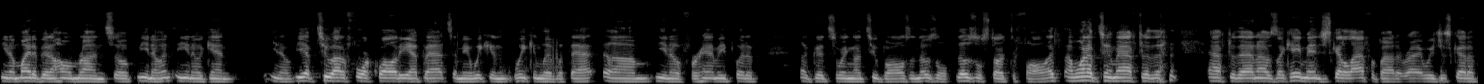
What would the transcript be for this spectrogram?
you know, might have been a home run. So you know, you know, again, you know, you have two out of four quality at bats. I mean, we can we can live with that. Um, you know, for him, he put a, a good swing on two balls, and those will those will start to fall. I, I went up to him after the after that, and I was like, "Hey, man, just got to laugh about it, right? We just got to,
